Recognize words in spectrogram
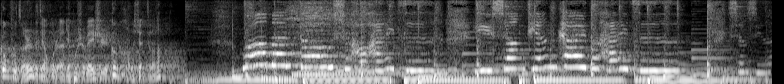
更负责任的监护人，也不失为是更好的选择呢。我们都是好孩子，异想天开的孩子，相信爱。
